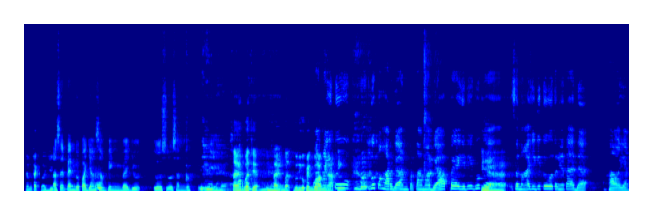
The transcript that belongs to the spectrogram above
nemtek baju. rasanya pengen gue pajang samping baju lulus lulusan gue Iya. Sayang banget ya. Sayang banget. Gue juga pengen gue Karena laminati. itu menurut gue penghargaan pertama BAP, jadi gue kayak Iya. seneng aja gitu. Ternyata ada hal yang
